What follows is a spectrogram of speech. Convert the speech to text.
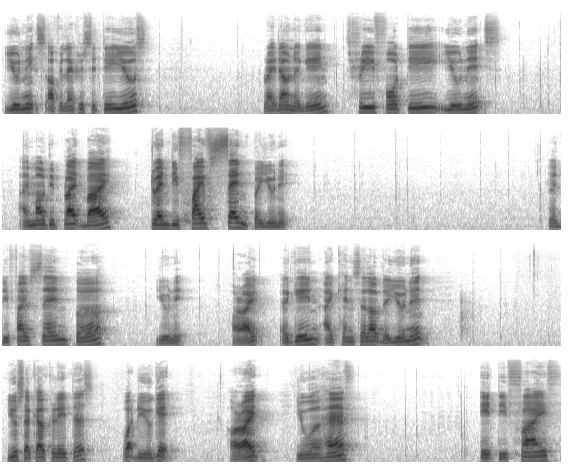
units of electricity used. Write down again 340 units. I multiplied by 25 cent per unit. 25 cent per unit. Alright again I cancel out the unit. Use the calculators. What do you get? Alright you will have 85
